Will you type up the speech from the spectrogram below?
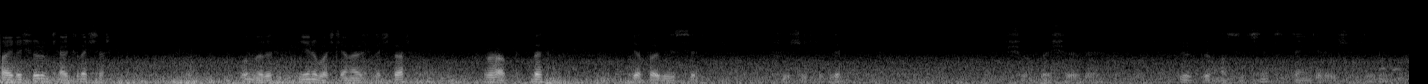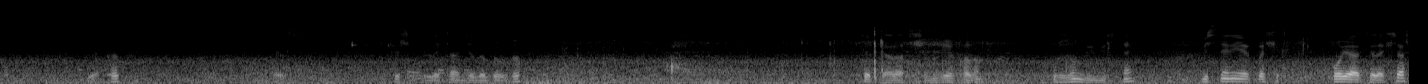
paylaşıyorum ki arkadaşlar bunları yeni başlayan arkadaşlar rahatlıkla yapabilsin. Şu şekilde. Şurada şöyle düz durması için dengeli bir şekilde yapıp evet şu şekilde kancada durdu. Tekrar atışımızı yapalım. Uzun bir misne. Misnenin yaklaşık boyu arkadaşlar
